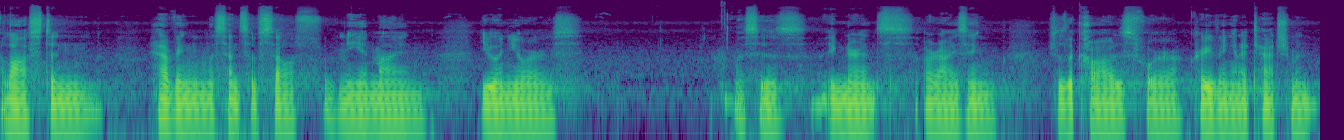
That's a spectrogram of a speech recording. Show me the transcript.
lost in having the sense of self, of me and mine, you and yours. This is ignorance arising, which is the cause for craving and attachment.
